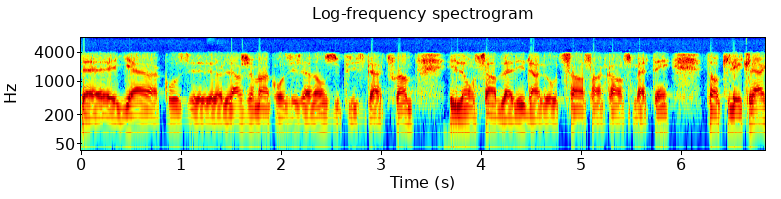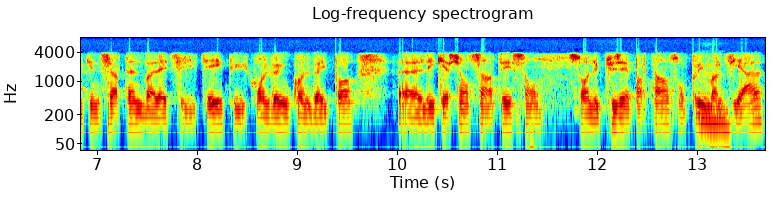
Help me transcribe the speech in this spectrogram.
hier à cause largement à cause des annonces du président Trump, et là on semble aller dans l'autre sens encore ce matin. Donc il est clair qu'il y a une certaine volatilité, puis qu'on le veuille ou qu'on le veuille pas, les questions de santé sont sont les plus importantes, sont primordiales,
